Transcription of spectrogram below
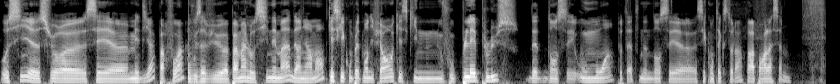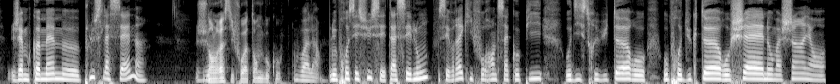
aussi euh, sur euh, ces euh, médias parfois. On vous a vu pas mal au cinéma dernièrement. Qu'est-ce qui est complètement différent? Qu'est-ce qui vous plaît plus d'être dans ces ou moins peut-être d'être dans ces, ces contextes-là par rapport à la scène? J'aime quand même plus la scène. Je Dans le reste, il faut attendre beaucoup. Voilà. Le processus est assez long. C'est vrai qu'il faut rendre sa copie aux distributeurs, aux, aux producteurs, aux chaînes, aux machins. Et, en-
